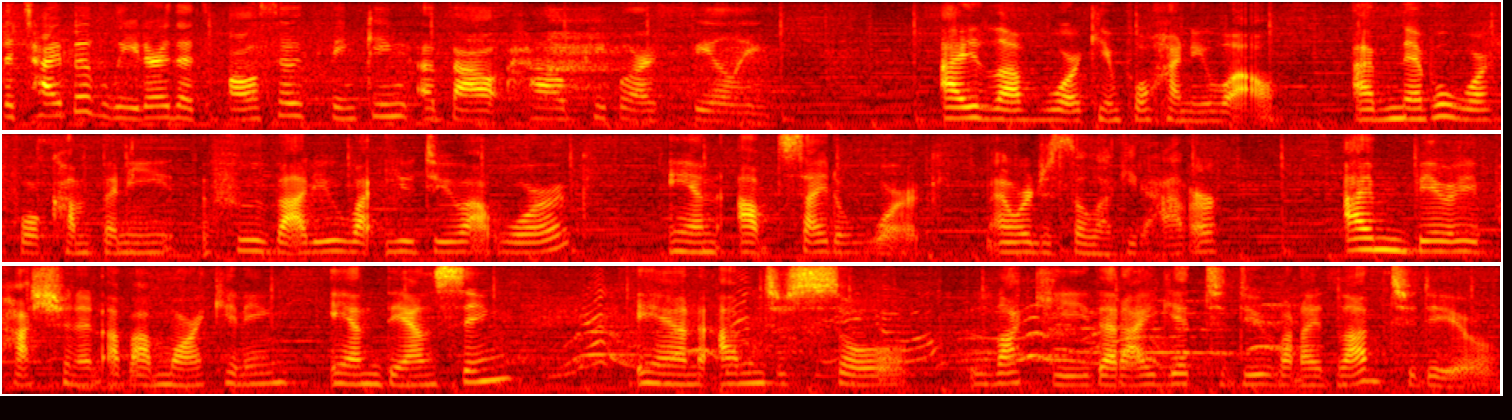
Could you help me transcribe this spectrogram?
the type of leader that's also thinking about how people are feeling. I love working for Honeywell. I've never worked for a company who value what you do at work and outside of work. And we're just so lucky to have her. I'm very passionate about marketing and dancing, and I'm just so lucky that I get to do what I love to do.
